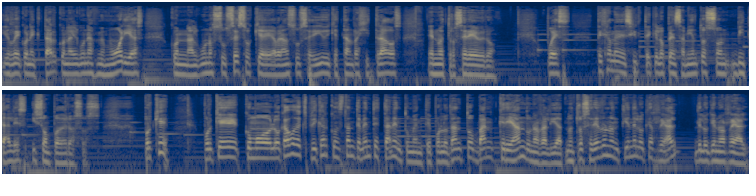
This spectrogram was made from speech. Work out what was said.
y reconectar con algunas memorias, con algunos sucesos que habrán sucedido y que están registrados en nuestro cerebro. Pues déjame decirte que los pensamientos son vitales y son poderosos. ¿Por qué? Porque como lo acabo de explicar constantemente están en tu mente, por lo tanto van creando una realidad. Nuestro cerebro no entiende lo que es real de lo que no es real.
